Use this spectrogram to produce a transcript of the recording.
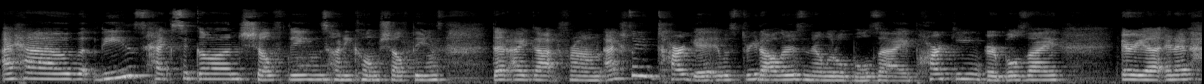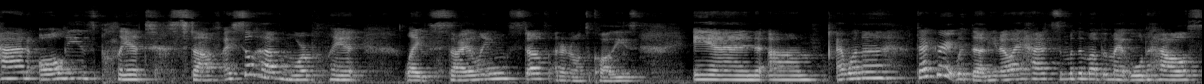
I have these hexagon shelf things, honeycomb shelf things that I got from actually Target. It was $3 in their little bullseye parking or bullseye area. And I've had all these plant stuff. I still have more plant like styling stuff. I don't know what to call these. And um, I wanna decorate with them. You know, I had some of them up in my old house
